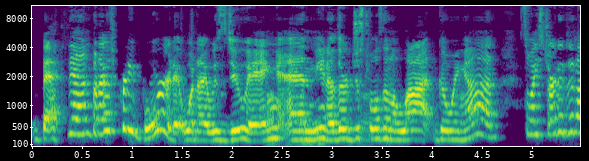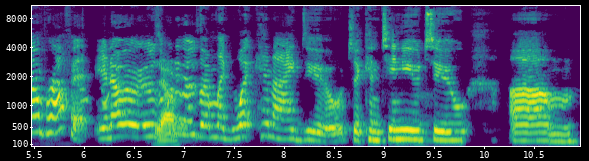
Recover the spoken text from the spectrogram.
back then, but I was pretty bored at what I was doing. Uh-huh. And, you know, there just wasn't a lot going on. So I started a nonprofit. You know, it was yeah. one of those, I'm like, what can I do to continue to um,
